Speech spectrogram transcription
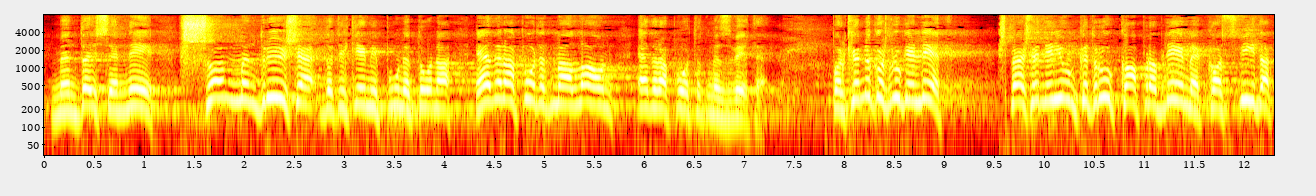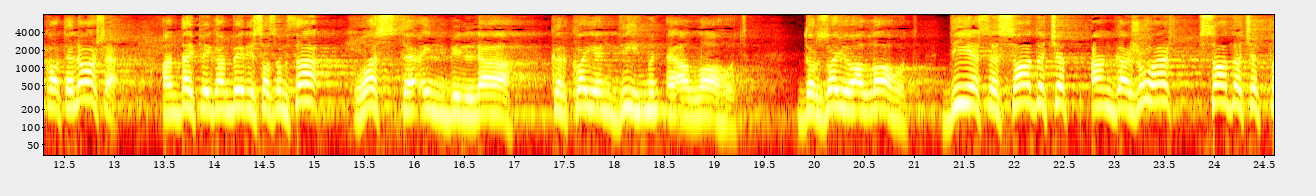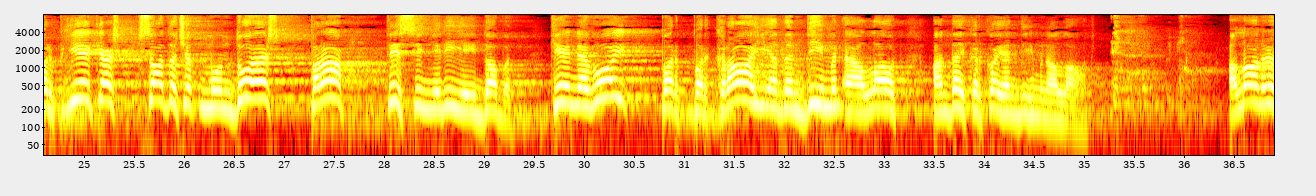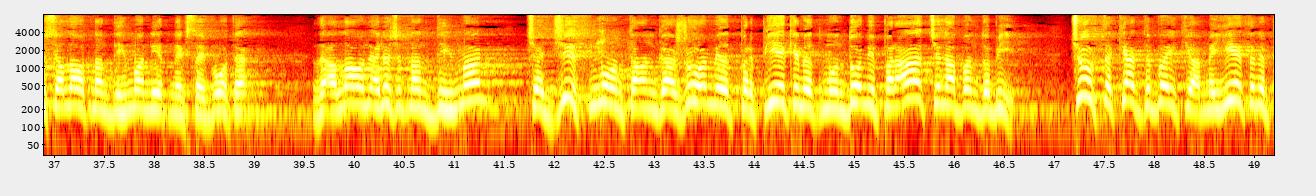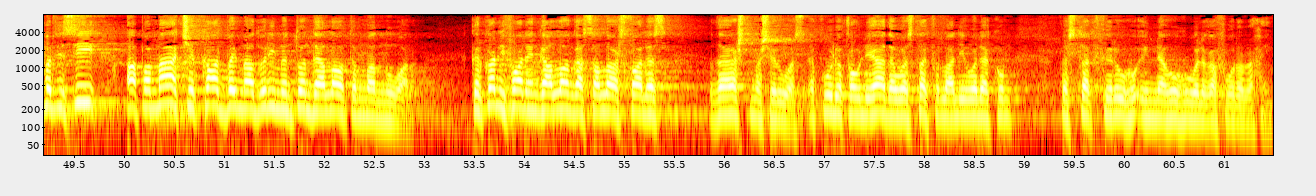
Mendoj se ne shumë më ndryshe do t'i kemi punët tona edhe raportet me Allahun edhe raportet mes vete. Por kjo nuk është rrugë e lehtë. Shpesh edhe njeriu në këtë rrugë ka probleme, ka sfida, ka telashe. Andaj pejgamberi s.a.s. tha, "Wasta'in billah", kërkoje ndihmën e Allahut. Dorëzoju Allahut, dije se sado që të angazhohesh, sado që të përpjekesh, sado që të mundohesh, prap ti si njeri je i dobët. Ke nevojë për përkrahjen dhe ndihmën e Allahut, andaj kërkoje ndihmën e Allahut. Allahun e lus Allahu të na ndihmojë në jetën e kësaj bote dhe Allahun e lus që të na ndihmojë që gjithmonë të angazhohemi dhe të përpjekemi dhe të mundohemi për atë që na bën dobi. Qoftë të ketë të bëjë kjo me jetën në përgjithësi apo me atë që ka të bëjë me adhurimin tonë ndaj Allahut të Madhënuar. Kërkoni falje nga Allahu ngase Allahu është Falës dhe është Mëshirues. Aqulu qawli hadha wastaghfirullaha li wa lakum fastaghfiruhu innahu huwal ghafurur rahim.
